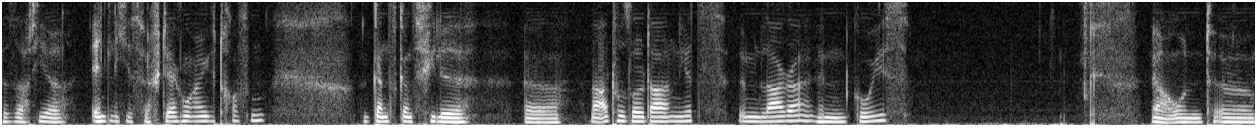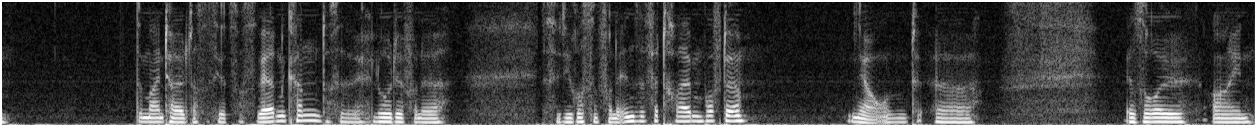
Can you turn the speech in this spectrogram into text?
er sagt hier, endlich ist Verstärkung eingetroffen. Ganz, ganz viele äh, NATO-Soldaten jetzt im Lager in Guis. Ja, und äh, der meint halt, dass es jetzt was werden kann, dass wir Leute von der, dass wir die Russen von der Insel vertreiben, hofft er. Ja, und äh, er soll ein,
